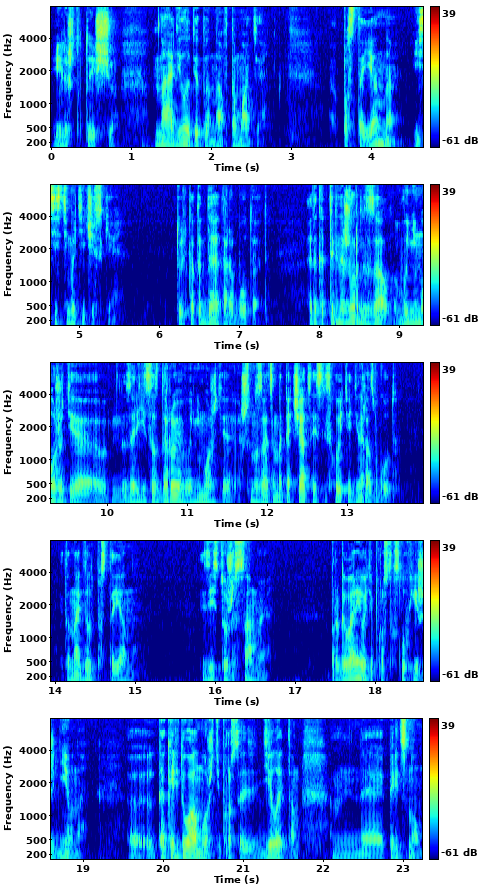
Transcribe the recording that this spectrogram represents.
или что-то еще. Надо делать это на автомате. Постоянно и систематически. Только тогда это работает. Это как тренажерный зал. Вы не можете э, зарядиться здоровьем, вы не можете, что называется, накачаться, если сходите один раз в год. Это надо делать постоянно. Здесь то же самое проговаривайте просто вслух ежедневно. Э, как ритуал можете просто делать там э, перед сном.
